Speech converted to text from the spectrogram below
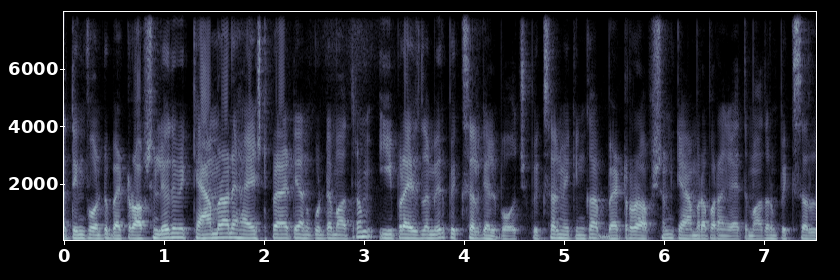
Nothing phone two better option లేదు. మీకు కెమెరాని హైయెస్ట్ ప్రయారిటీ అనుకుంటే మాత్రం ఈ ప్రైస్లో మీరు పిక్సెల్కి వెళ్ళిపోవచ్చు. పిక్సెల్ మీకు ఇంకా బెటర్ ఆప్షన్ కెమెరా పరంగా అయితే మాత్రం పిక్సెల్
